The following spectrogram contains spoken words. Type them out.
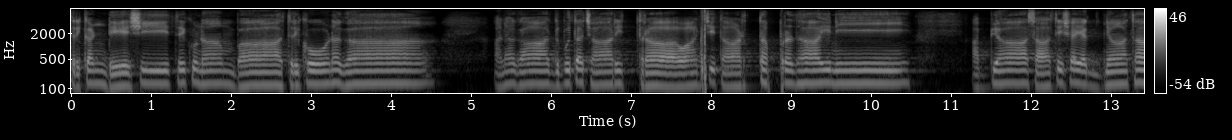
त्रिकण्डेशी त्रिकुणाम्बा त्रिकोणगा अनगाद्भुतचारित्रा वाञ्छितार्थप्रदायिनी अभ्यासातिशयज्ञाता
